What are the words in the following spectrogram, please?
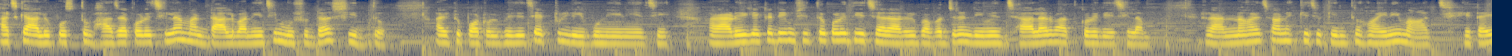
আজকে আলু পোস্ত ভাজা করেছিলাম আর ডাল বানিয়েছি, মুসুর ডাল সিদ্ধ। আর একটু পটল ভেজেছি, একটু লেবু নিয়ে নিয়েছি। আর আরোইকে একটা ডিম সিদ্ধ করে দিয়েছি আর আরোই বাবার জন্য ডিমের ঝাল আর ভাত করে দিয়েছিলাম। রান্না হয়েছে অনেক কিছু কিন্তু হয়নি মাছ, এটাই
